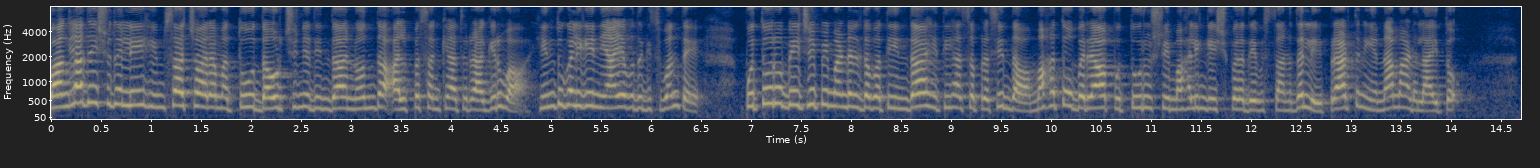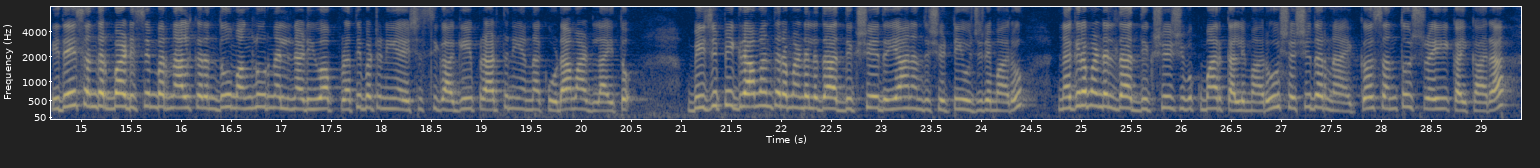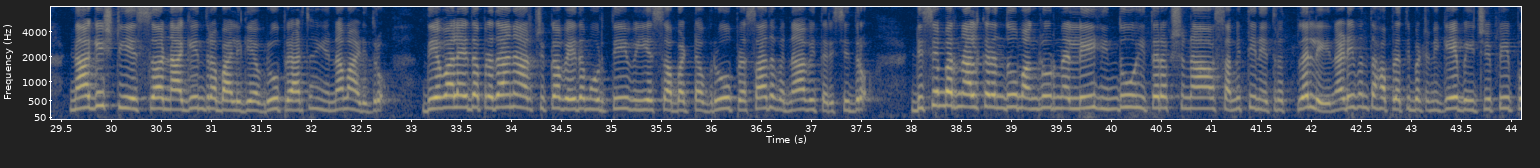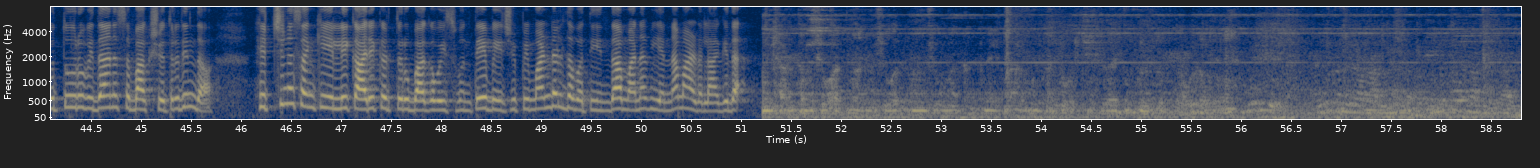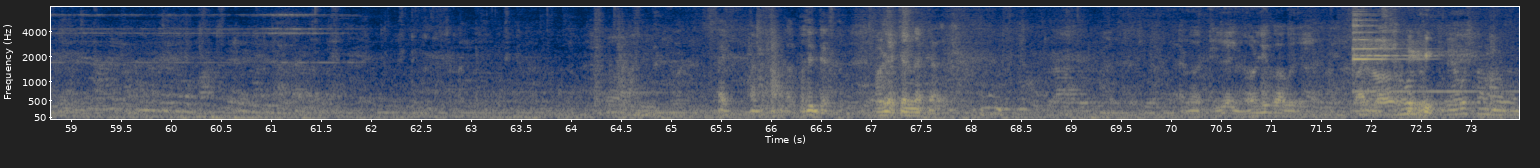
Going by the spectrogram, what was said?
ಬಾಂಗ್ಲಾದೇಶದಲ್ಲಿ ಹಿಂಸಾಚಾರ ಮತ್ತು ದೌರ್ಜನ್ಯದಿಂದ ನೊಂದ ಅಲ್ಪಸಂಖ್ಯಾತರಾಗಿರುವ ಹಿಂದೂಗಳಿಗೆ ನ್ಯಾಯ ಒದಗಿಸುವಂತೆ ಪುತ್ತೂರು ಬಿಜೆಪಿ ಮಂಡಲದ ವತಿಯಿಂದ ಇತಿಹಾಸ ಪ್ರಸಿದ್ಧ ಮಹತೋಬರ ಪುತ್ತೂರು ಶ್ರೀ ಮಹಲಿಂಗೇಶ್ವರ ದೇವಸ್ಥಾನದಲ್ಲಿ ಪ್ರಾರ್ಥನೆಯನ್ನ ಮಾಡಲಾಯಿತು. ಇದೇ ಸಂದರ್ಭ ಡಿಸೆಂಬರ್ ನಾಲ್ಕರಂದು ಮಂಗಳೂರಿನಲ್ಲಿ ನಡೆಯುವ ಪ್ರತಿಭಟನೆಯ ಯಶಸ್ಸಿಗಾಗಿ ಪ್ರಾರ್ಥನೆಯನ್ನ ಕೂಡ ಮಾಡಲಾಯಿತು. ಬಿಜೆಪಿ ಗ್ರಾಮಾಂತರ ಮಂಡಲದ ಅಧ್ಯಕ್ಷೆ ದಯಾನಂದ ಶೆಟ್ಟಿ ಉಜಿರೆಮಾರು, ನಗರ ಮಂಡಲದ ಅಧ್ಯಕ್ಷೆ ಶಿವಕುಮಾರ್ ಕಲ್ಲಿಮಾರು, ಶಶಿಧರ್ ನಾಯಕ್, ಸಂತೋಷ್ ರೈ ಕೈಕಾರ, ನಾಗೇಶ್ ಟಿಎಸ್ ನಾಗೇಂದ್ರ ಬಾಳಿಗೆ ಅವರು ಪ್ರಾರ್ಥನೆಯನ್ನ ಮಾಡಿದ್ರು. ದೇವಾಲಯದ ಪ್ರಧಾನ ಅರ್ಚಕ ವೇದಮೂರ್ತಿ ವಿಎಸ್ ಭಟ್ ಅವರು ಪ್ರಸಾದವನ್ನ ವಿತರಿಸಿದ್ರು. ಡಿಸೆಂಬರ್ ನಾಲ್ಕರಂದು ಮಂಗಳೂರಿನಲ್ಲಿ ಹಿಂದೂ ಹಿತರಕ್ಷಣಾ ಸಮಿತಿ ನೇತೃತ್ವದಲ್ಲಿ ನಡೆಯುವಂತಹ ಪ್ರತಿಭಟನೆಗೆ ಬಿಜೆಪಿ ಪುತ್ತೂರು ವಿಧಾನಸಭಾ ಕ್ಷೇತ್ರದಿಂದ ಹೆಚ್ಚಿನ ಸಂಖ್ಯೆಯಲ್ಲಿ ಕಾರ್ಯಕರ್ತರು ಭಾಗವಹಿಸುವಂತೆ ಬಿಜೆಪಿ ಮಂಡಲದ ವತಿಯಿಂದ ಮನವಿಯನ್ನ ಮಾಡಲಾಗಿದೆ. ಒಳ್ಳೆ ಚೆಂದ ನೋಡ್ಲಿಕ್ಕೆ ಆಗುದಿಲ್ಲ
